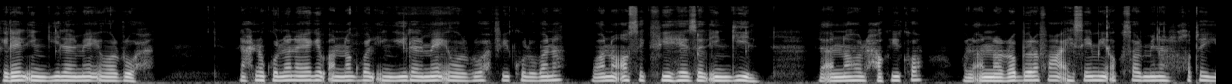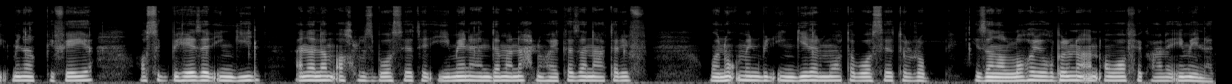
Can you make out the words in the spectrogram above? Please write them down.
خلال إنجيل الماء والروح. نحن كلنا يجب أن نقبل إنجيل الماء والروح في قلوبنا. وأنا أثق في هذا الإنجيل لأنه الحقيقة ولأن الرب رفع أسامي أكثر من الخطية من الكفاية. أثق بهذا الإنجيل. أنا لم أخلص بواسطة الإيمان عندما نحن هكذا نعترف ونؤمن بالإنجيل المعطى بواسطة الرب. إذا الله يخبرنا أن أوافق على إيمانك.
